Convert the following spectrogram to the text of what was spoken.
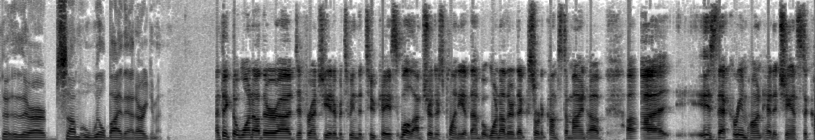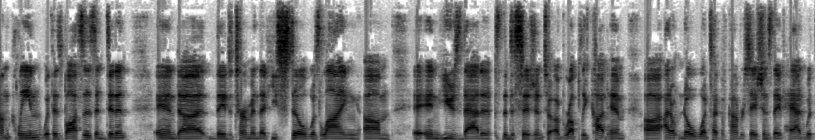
there, there are some who will buy that argument. I think the one other uh, differentiator between the two cases, well, I'm sure there's plenty of them, but one other that sort of comes to mind, Hub, uh, is that Kareem Hunt had a chance to come clean with his bosses and didn't and uh, they determined that he still was lying um, and used that as the decision to abruptly cut him. Uh, I don't know what type of conversations they've had with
